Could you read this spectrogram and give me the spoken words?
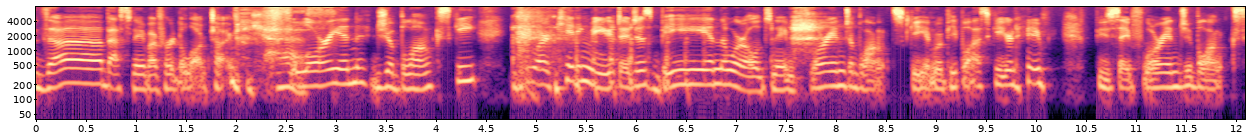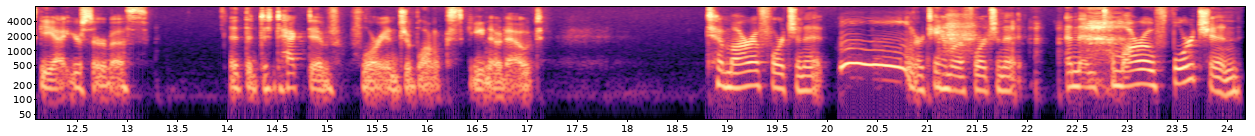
the best name I've heard in a long time. Florian Jablonski. You are kidding me. To just be in the world named Florian Jablonski. And when people ask you your name, if you say Florian Jablonski at your service, at the detective Florian Jablonski, no doubt. Tamara Fortunate, mm, or Tamara Fortunate, and then Tomorrow Fortune.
